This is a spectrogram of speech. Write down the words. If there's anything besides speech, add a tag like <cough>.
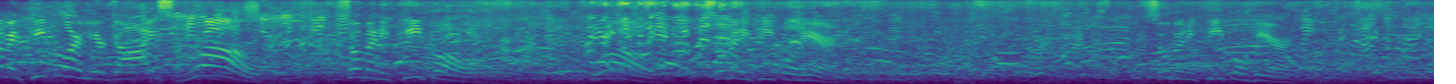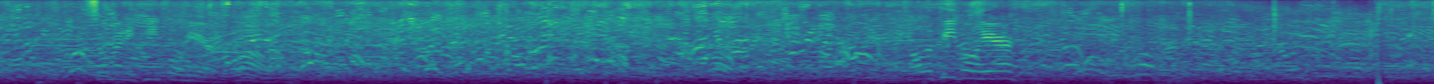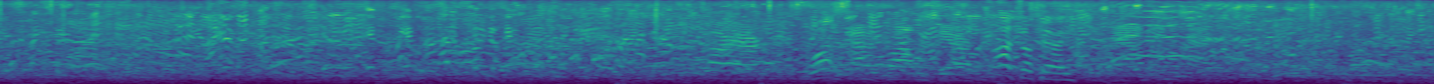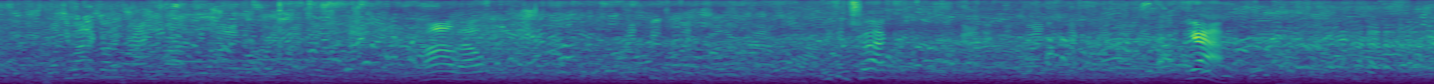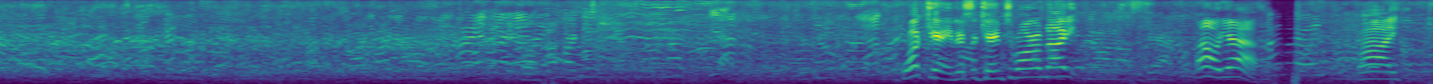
how many people are here, guys. Whoa. So many people. Whoa. So many people here. So many people here. So many people here. Whoa. Whoa. All the people here. Problems here. That's okay. Yeah, I'm, I'm okay. Well, do you want to go to Dragon Bar or do you want to, or what do you want to do? I don't know. It'd be too late to go there if not four. We can check. Okay. <laughs> Right, just take a drive. Yeah. All What game? There's a game tomorrow night? No, no, the. Oh, yeah. Bye.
